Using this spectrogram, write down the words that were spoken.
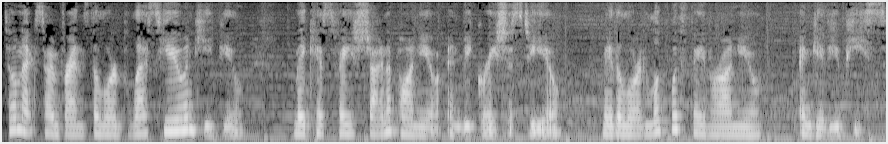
Till next time, friends, the Lord bless you and keep you. Make his face shine upon you and be gracious to you. May the Lord look with favor on you and give you peace.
